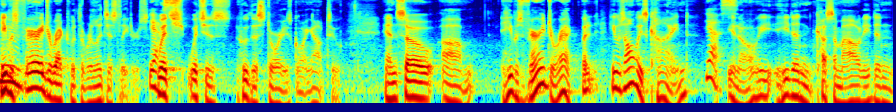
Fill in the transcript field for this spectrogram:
he was very direct with the religious leaders Mm-hmm. Yes. which which is who this story is going out to and so um, he was very direct but he was always kind Yes. you know he, he didn't cuss them out he didn't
